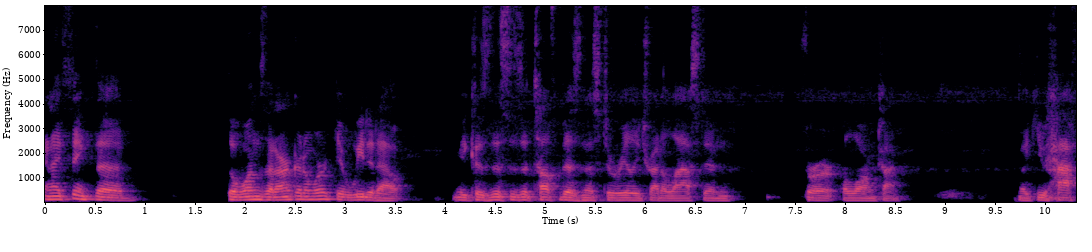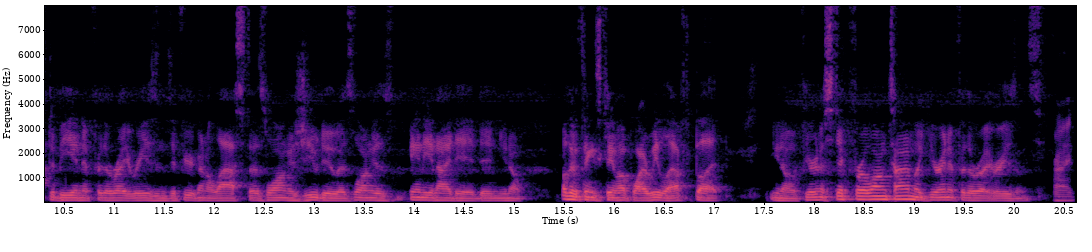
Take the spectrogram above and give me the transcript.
and I think the the ones that aren't going to work get weeded out because this is a tough business to really try to last in for a long time. Like you have to be in it for the right reasons if you're going to last as long as you do, as long as Andy and I did, and you know other things came up why we left, but you know, if you're going to stick for a long time, like you're in it for the right reasons. Right.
